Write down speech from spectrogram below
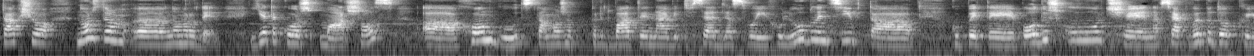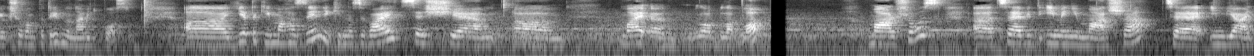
Так що Nordstrom е, номер один. Є також Marshalls, Home Goods, там можна придбати навіть все для своїх улюбленців та купити подушку чи на всяк випадок, якщо вам потрібно, навіть посуд. Є такий магазин, який називається ще е, My, е, Marshalls, е, це від імені Марша, це ім'я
